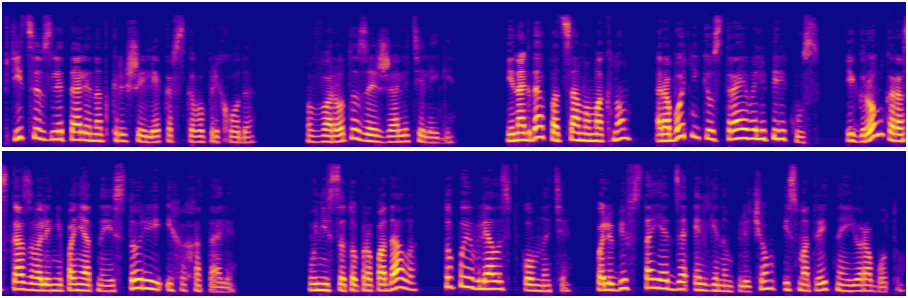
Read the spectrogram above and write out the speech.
Птицы взлетали над крышей лекарского прихода. В ворота заезжали телеги. Иногда под самым окном работники устраивали перекус и громко рассказывали непонятные истории и хохотали. Униса то пропадала, то появлялась в комнате, полюбив стоять за Эльгиным плечом и смотреть на ее работу.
